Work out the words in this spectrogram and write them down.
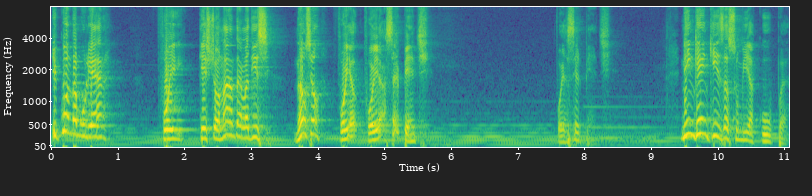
E quando a mulher foi questionada, ela disse: Não, senhor, foi a, foi a serpente. Foi a serpente. Ninguém quis assumir a culpa.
